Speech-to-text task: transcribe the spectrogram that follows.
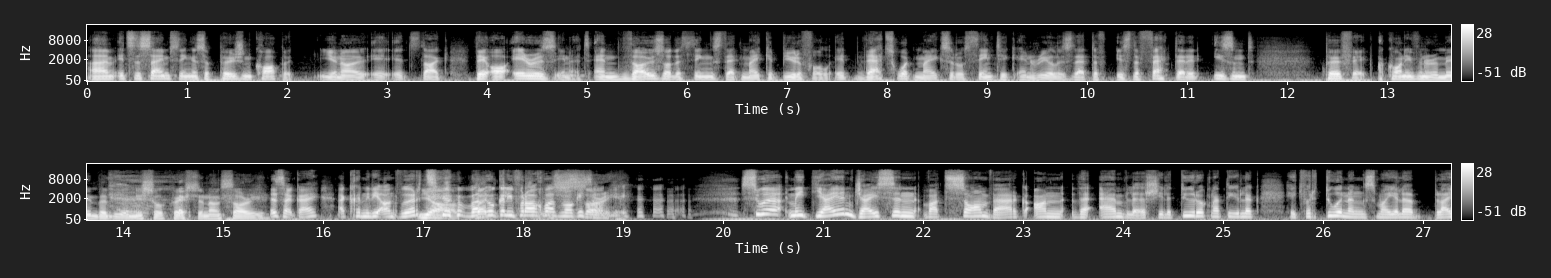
Um, it's the same thing as a Persian carpet. You know, it, it's like there are errors in it, and those are the things that make it beautiful. It that's what makes it authentic and real. Is that the is the fact that it isn't perfect. I can't even remember the initial question. I'm sorry. Dis okay. Ek gaan nie die antwoord Ja, wat ook al die vraag was, maak nie saak sorry. so met jy en Jason wat saamwerk aan The Amblers, julle toer ook natuurlik, het vertonings, maar julle bly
